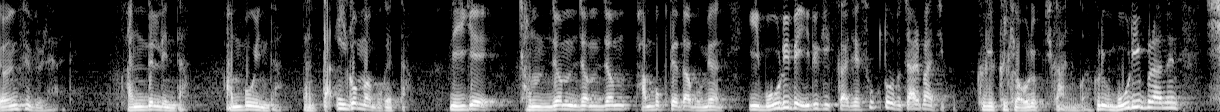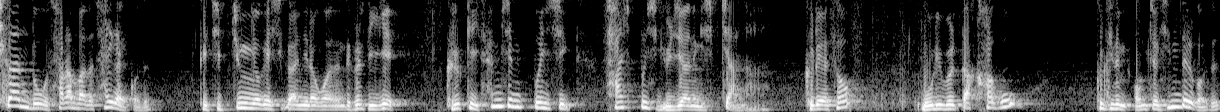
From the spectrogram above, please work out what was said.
연습을 해야 돼. 안 들린다. 안 보인다. 난 딱 이것만 보겠다. 근데 이게 점점 점점 반복되다 보면 이 몰입에 이르기까지의 속도도 짧아지고 그게 그렇게 어렵지가 않은 거야. 그리고 몰입을 하는 시간도 사람마다 차이가 있거든. 그 집중력의 시간이라고 하는데 그래서 이게 그렇게 30분씩 40분씩 유지하는 게 쉽지 않아. 그래서 몰입을 딱 하고 그렇게 되면 엄청 힘들거든.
